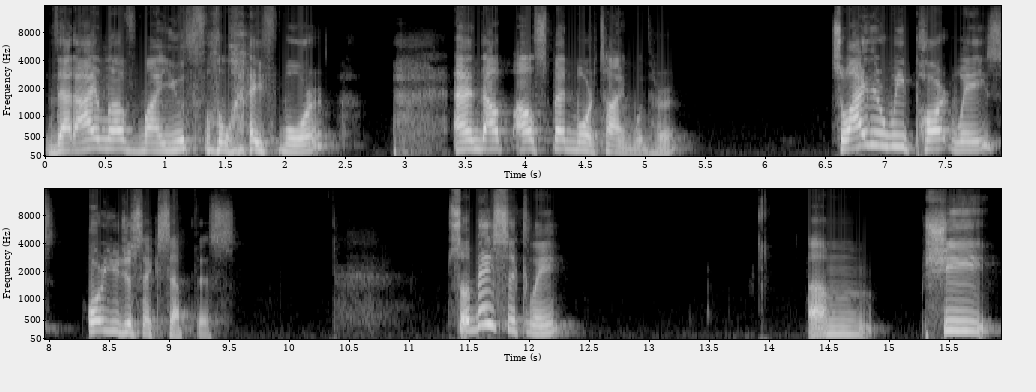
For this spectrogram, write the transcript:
that I love my youthful wife more and I'll, I'll spend more time with her. So either we part ways or you just accept this. So basically, um, she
